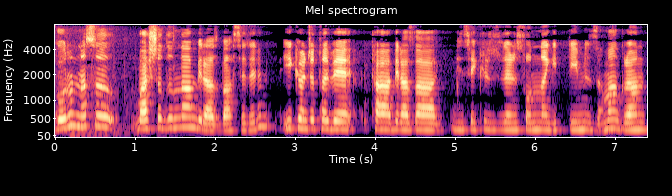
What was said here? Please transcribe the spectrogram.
Gore'un nasıl başladığından biraz bahsedelim. İlk önce tabii ta biraz daha 1800'lerin sonuna gittiğimiz zaman Grand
